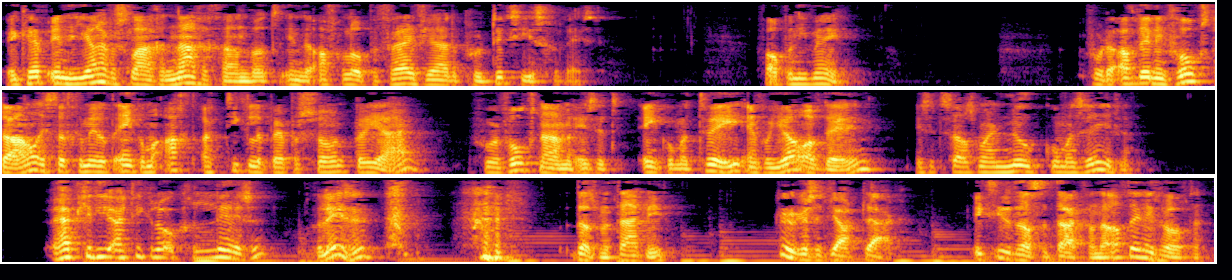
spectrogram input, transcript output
Ik heb in de jaarverslagen nagegaan wat in de afgelopen vijf jaar de productie is geweest. Valt me niet mee. Voor de afdeling volkstaal is dat gemiddeld 1,8 artikelen per persoon per jaar. Voor volksnamen is het 1,2 en voor jouw afdeling is het zelfs maar 0,7. Heb je die artikelen ook gelezen? Gelezen? dat is mijn taak niet. Natuurlijk is het jouw taak. Ik zie het als de taak van de afdelingshoofden.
